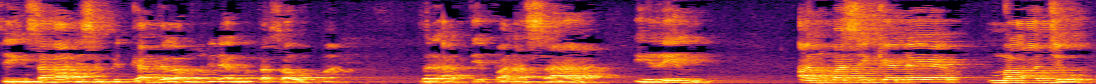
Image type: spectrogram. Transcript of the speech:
cing saha disempitkan dalam dunia ilmu tasawuf mah berarti para sairin. Anu masih kene melaju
